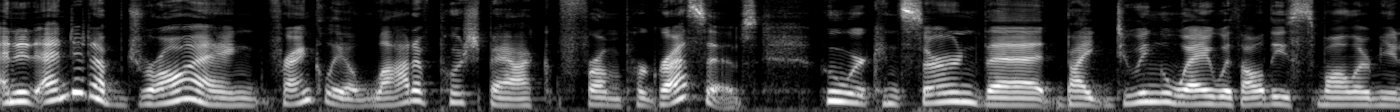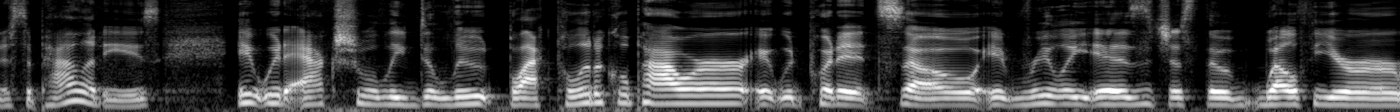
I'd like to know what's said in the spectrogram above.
And it ended up drawing, frankly, a lot of pushback from progressives who were concerned that by doing away with all these smaller municipalities, it would actually dilute black political power. It would put it so it really is just the wealthier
